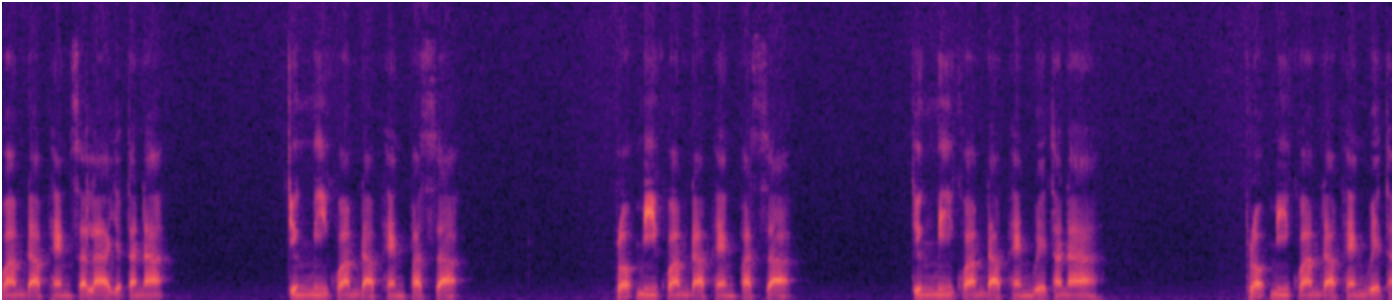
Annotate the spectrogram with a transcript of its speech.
ความดับแห่งสลายตนะ จึงมีความดับแห่งผัสสะ เพราะมีความดับแห่งผัสสะ จึงมีความดับแห่งเวทนา เพราะมีความดับแห่งเวท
